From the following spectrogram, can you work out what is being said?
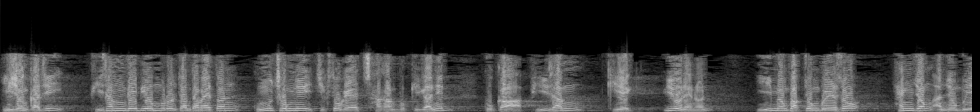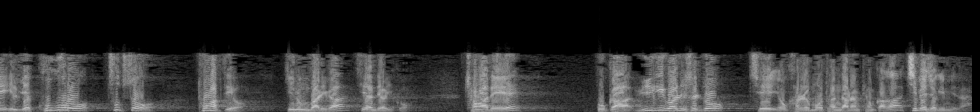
이전까지 비상대비 업무를 전담했던 국무총리 직속의 차관급 기관인 국가 비상기획위원회는 이명박 정부에서 행정안전부의 일개 국으로 축소 통합되어 기능 발휘가 제한되어 있고 청와대의 국가 위기관리실도 제 역할을 못한다는 평가가 지배적입니다.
